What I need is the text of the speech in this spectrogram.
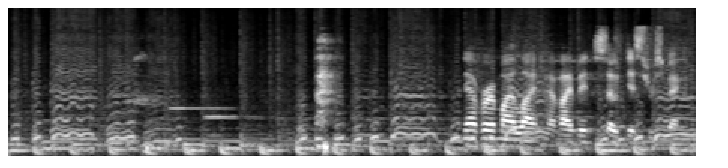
Never in my life have I been so disrespected.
